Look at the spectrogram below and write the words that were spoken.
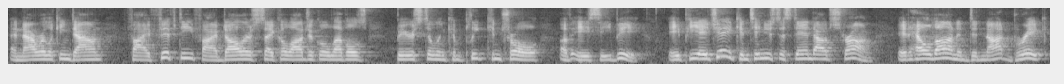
And now we're looking down 550 $5 psychological levels. Bears still in complete control of ACB. APHA continues to stand out strong. It held on and did not break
